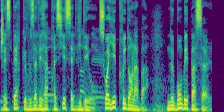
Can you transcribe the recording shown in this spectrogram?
J'espère que vous avez apprécié cette vidéo. Soyez prudent là-bas. Ne bombez pas seul.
